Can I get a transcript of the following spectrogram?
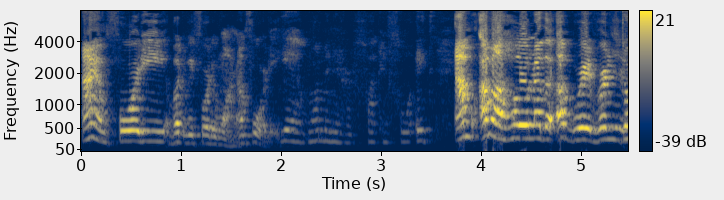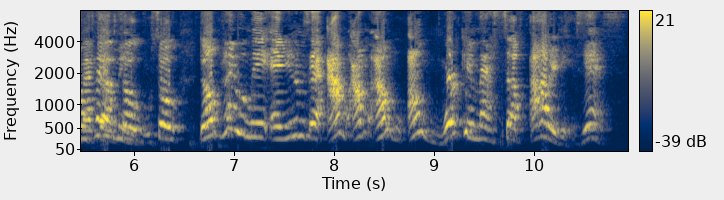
I am 40, about to be 41. I'm 40. Yeah, woman in her fucking 40. I'm, I'm a whole other upgraded version don't of myself. So, so don't play with me. And you know what I'm saying? I'm, I'm, I'm, I'm working myself out of this. Yes.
